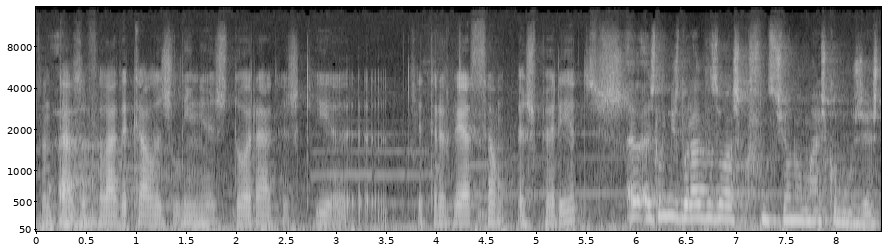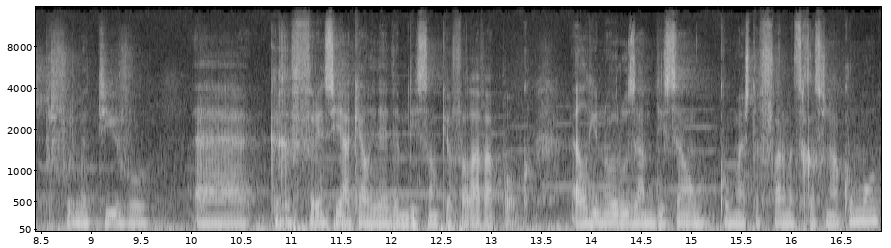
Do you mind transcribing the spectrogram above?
Então estás uh, a falar daquelas linhas douradas que, uh, que atravessam as paredes? As linhas douradas eu acho que funcionam mais como um gesto performativo uh, que referencia aquela ideia da medição que eu falava há pouco. A Leonor usa a medição como esta forma de se relacionar com o mundo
